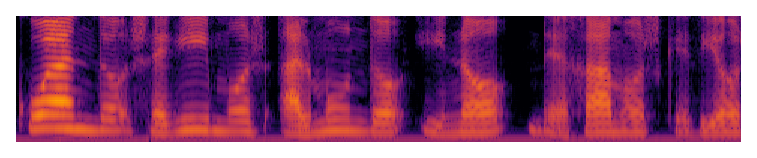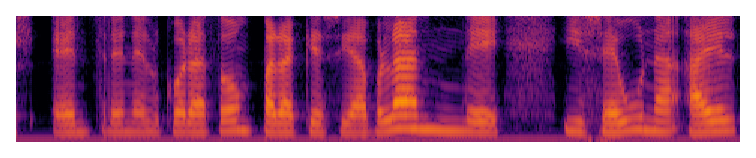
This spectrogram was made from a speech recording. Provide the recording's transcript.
cuando seguimos al mundo y no dejamos que Dios entre en el corazón para que se ablande y se una a Él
